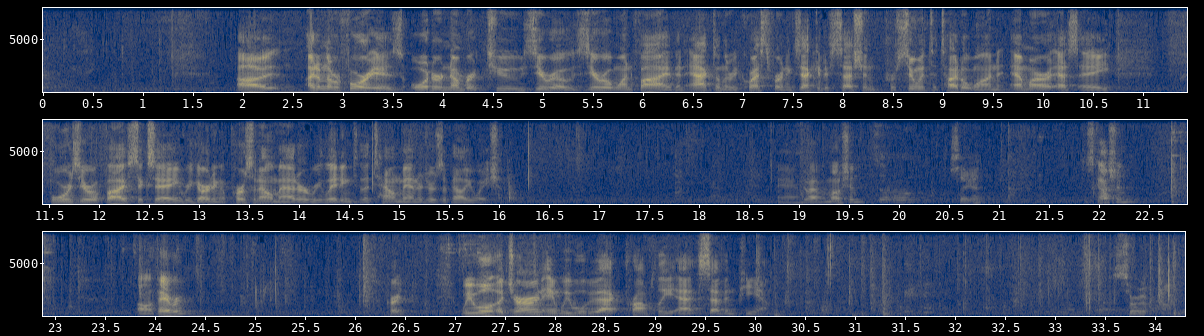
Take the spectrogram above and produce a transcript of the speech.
Uh, Item number four is order number 20015, an act on the request for an executive session pursuant to Title I MRSA 4056A regarding a personnel matter relating to the town manager's evaluation. And do I have a motion? Second? Discussion? All in favor? Great. We will adjourn, and we will be back promptly at 7 PM. Sort of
